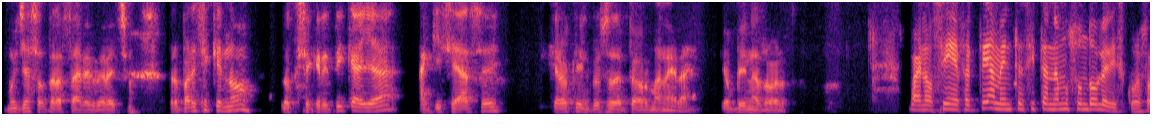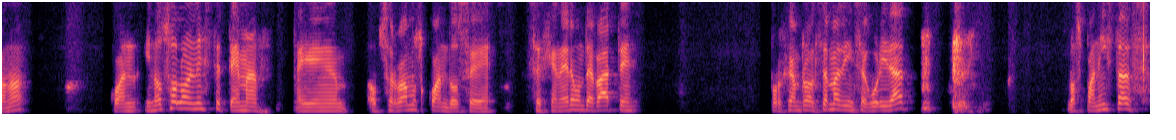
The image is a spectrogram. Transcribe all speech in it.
Muchas otras áreas de derecho. Pero parece que no. Lo que se critica allá, aquí se hace creo que incluso de peor manera. ¿Qué opinas, Roberto? Bueno, sí, efectivamente sí tenemos un doble discurso, ¿no? y no solo en este tema, eh, observamos cuando se, se genera un debate, por ejemplo, en el tema de inseguridad, los panistas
